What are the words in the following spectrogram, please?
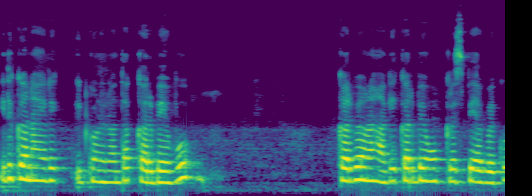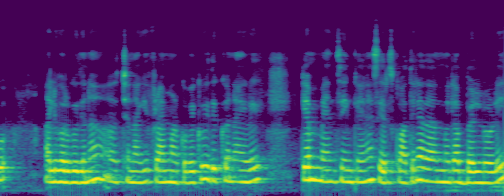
ಇದಕ್ಕೆ ನಾ ಇಟ್ಕೊಂಡಿರುವಂಥ ಕರಿಬೇವು. ಕರಿಬೇವನ್ನ ಹಾಕಿ ಕರಿಬೇವು ಕ್ರಿಸ್ಪಿ ಆಗಬೇಕು. ಅಲ್ಲಿವರೆಗೂ ಇದನ್ನು ಚೆನ್ನಾಗಿ ಫ್ರೈ ಮಾಡ್ಕೋಬೇಕು. ಇದಕ್ಕೆ ನಾ ಇಲ್ಲಿ ಕೆಂಪು ಮೆಣಸಿನ್ಕಾಯಿನ ಸೇರಿಸ್ಕೊತೀನಿ ಅದಾದಮೇಲೆ ಬೆಳ್ಳುಳ್ಳಿ.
